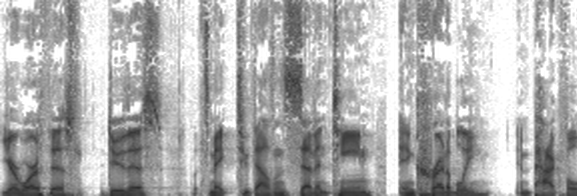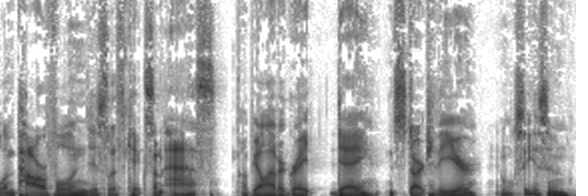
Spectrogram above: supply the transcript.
you're worth this. Do this. Let's make 2017 incredibly impactful and powerful and just let's kick some ass. Hope you all have a great day and start to the year and we'll see you soon.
